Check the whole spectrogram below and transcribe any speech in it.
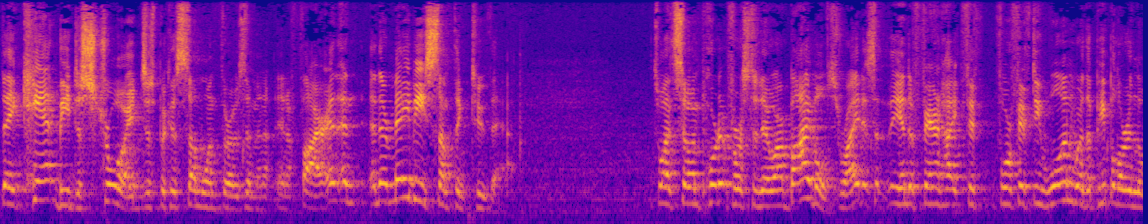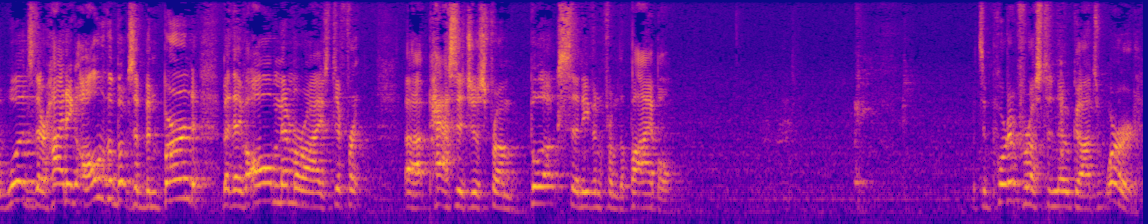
they can't be destroyed just because someone throws them in a, in a fire. And, and, and there may be something to that. That's why it's so important for us to know our Bibles, right? It's at the end of Fahrenheit 451 where the people are in the woods, they're hiding. All of the books have been burned, but they've all memorized different uh, passages from books and even from the Bible. It's important for us to know God's Word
